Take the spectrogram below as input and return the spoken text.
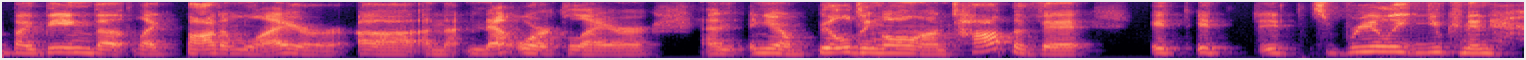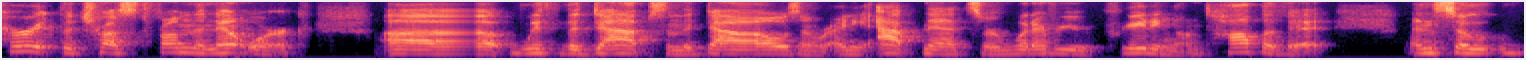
by being the like bottom layer uh, and that network layer and, you know building all on top of it, it, it it's really you can inherit the trust from the network uh, with the dApps and the DAOs or any app nets or whatever you're creating on top of it. And so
